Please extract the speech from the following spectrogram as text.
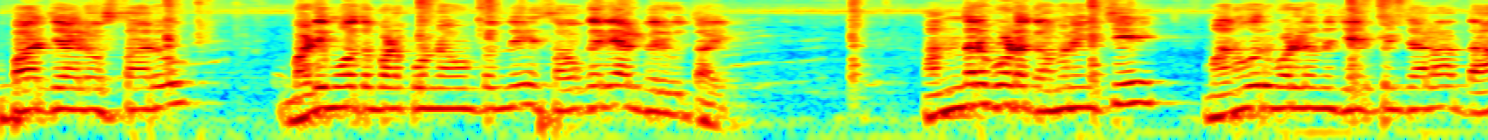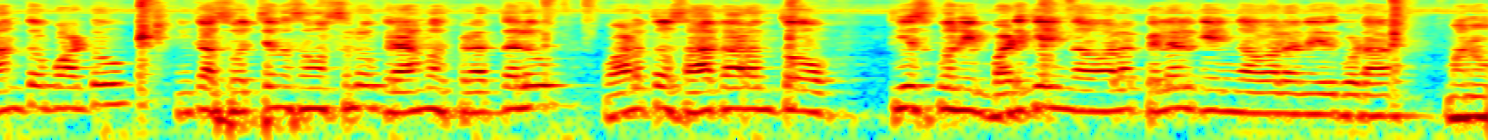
ఉపాధ్యాయులు వస్తారు. బడి మూతపడకుండా ఉంటుంది సౌకర్యాలు పెరుగుతాయి. అందరూ కూడా గమనించి మన బళ్ళను చేర్పించాలా? దాంతోపాటు ఇంకా స్వచ్ఛంద సంస్థలు గ్రామ పెద్దలు వాళ్ళతో సహకారంతో తీసుకొని బడికి ఏం కావాలా పిల్లలకి ఏం కావాలనేది కూడా మనం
